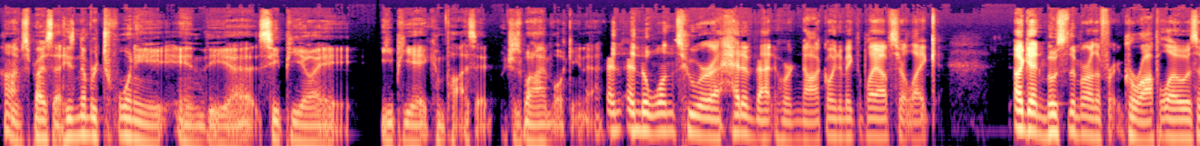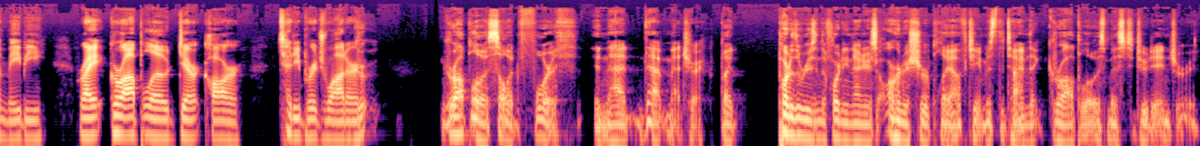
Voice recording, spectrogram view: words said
Huh, I'm surprised that he's number 20 in the uh, CPOE EPA composite, which is what I'm looking at. And and the ones who are ahead of that who are not going to make the playoffs are like, again, most of them are on the fr- Garoppolo is a maybe, right? Garoppolo, Derek Carr, Teddy Bridgewater. Gar- Garoppolo is solid fourth in that that metric, but part of the reason the 49ers aren't a sure playoff team is the time that Garoppolo is missed due to injury.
